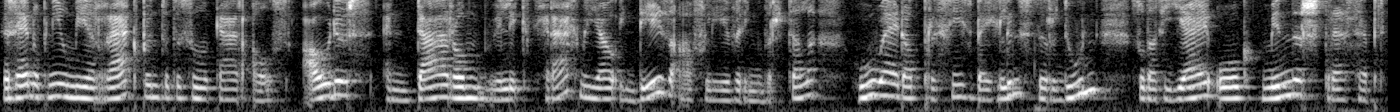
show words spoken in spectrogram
Er zijn opnieuw meer raakpunten tussen elkaar als ouders en daarom wil ik graag met jou in deze aflevering vertellen hoe wij dat precies bij Glinster doen, zodat jij ook minder stress hebt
